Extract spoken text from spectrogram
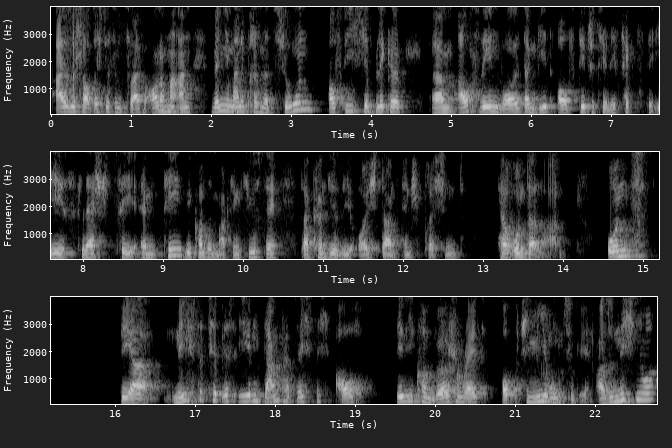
Also schaut euch das im Zweifel auch nochmal an. Wenn ihr meine Präsentation, auf die ich hier blicke, ähm, auch sehen wollt, dann geht auf digitaleffects.de slash cmt wie Content Marketing Tuesday. Da könnt ihr sie euch dann entsprechend herunterladen. Und der nächste Tipp ist eben dann tatsächlich auch in die Conversion Rate Optimierung zu gehen. Also nicht nur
